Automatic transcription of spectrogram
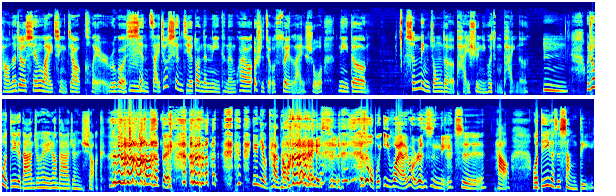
好，那就先来请教 Claire。如果现在、嗯、就现阶段的你，可能快要二十九岁来说，你的生命中的排序，你会怎么排呢？嗯，我觉得我第一个答案就会让大家觉得很 shock。对，因为你有看哦，是。可是我不意外啊，因为我认识你。是，好。我第一个是上帝，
